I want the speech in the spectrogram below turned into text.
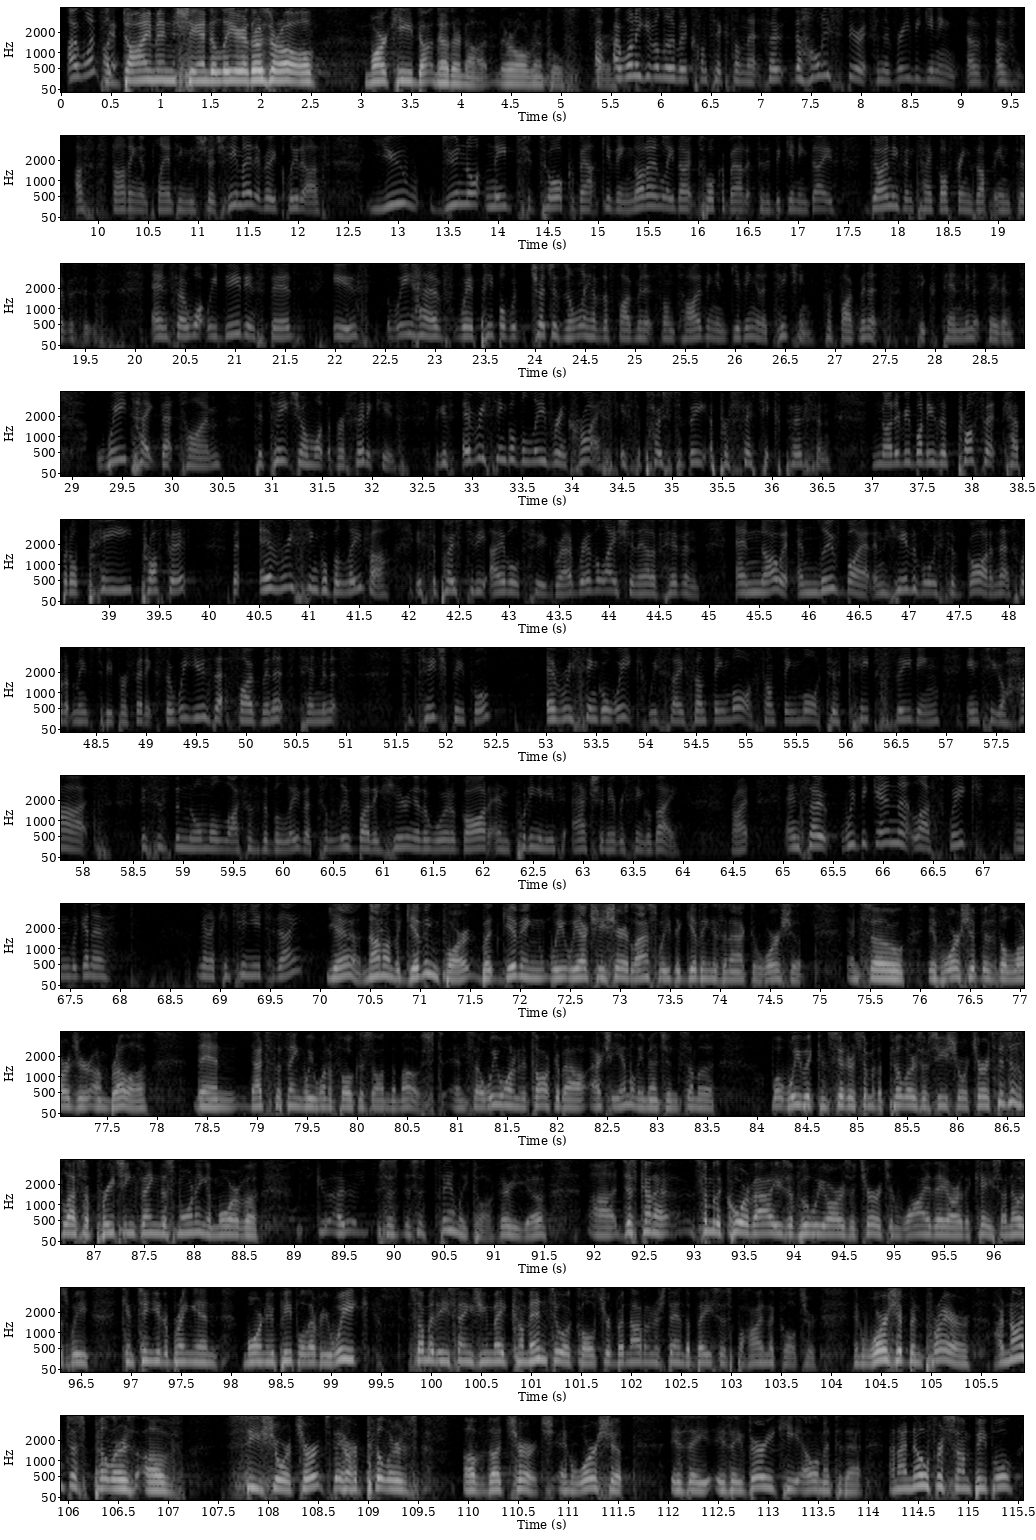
I want A diamond chandelier. Those are all marquee. No, they're not. They're all rentals. I, Sorry. I want to give a little bit of context on that. So, the Holy Spirit, from the very beginning of, of us starting and planting this church, He made it very clear to us you do not need to talk about giving. Not only don't talk about it for the beginning days, don't even take offerings up in services. And so, what we did instead is we have where people with churches normally have the five minutes on tithing and giving and a teaching for five minutes, six, ten minutes even. We take that time to teach on what the prophetic is. Because every single believer in Christ is supposed to be a prophetic person. Not everybody's a prophet, capital P, prophet, but every single believer is supposed to be able to grab revelation out of heaven and know it and live by it and hear the voice of God. And that's what it means to be prophetic. So we use that five minutes, ten minutes to teach people every single week we say something more, something more to keep seeding into your hearts. This is the normal life of the believer to live by the hearing of the word of God and putting it into action every single day, right? And so we began that last week, and we're gonna we're gonna continue today. Yeah, not on the giving part, but giving, we, we actually shared last week that giving is an act of worship. And so if worship is the larger umbrella, then that's the thing we want to focus on the most. And so we wanted to talk about, actually, Emily mentioned some of the, what we would consider some of the pillars of Seashore Church. This is less a preaching thing this morning and more of a, uh, this is, this is family talk. There you go. Uh, just kind of some of the core values of who we are as a church and why they are the case. I know as we continue to bring in more new people every week, some of these things you may come into a culture but not understand the basis behind the culture. And worship and prayer are not just pillars of Seashore Church, they are pillars of the church. And worship is a is a very key element to that. And I know for some people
